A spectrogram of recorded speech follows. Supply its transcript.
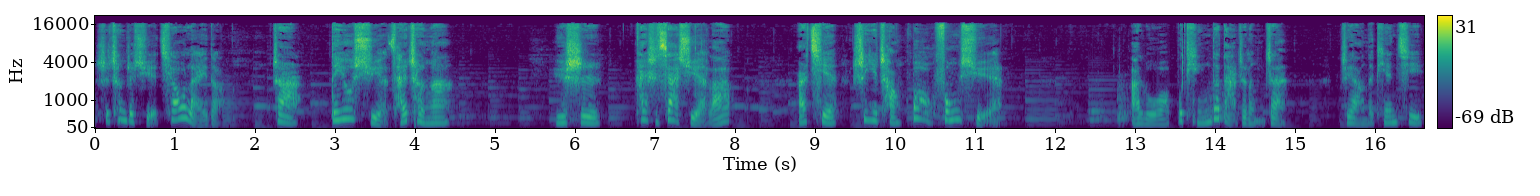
是乘着雪橇来的，这儿得有雪才成啊。于是开始下雪了，而且是一场暴风雪。阿罗不停地打着冷战，这样的天气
